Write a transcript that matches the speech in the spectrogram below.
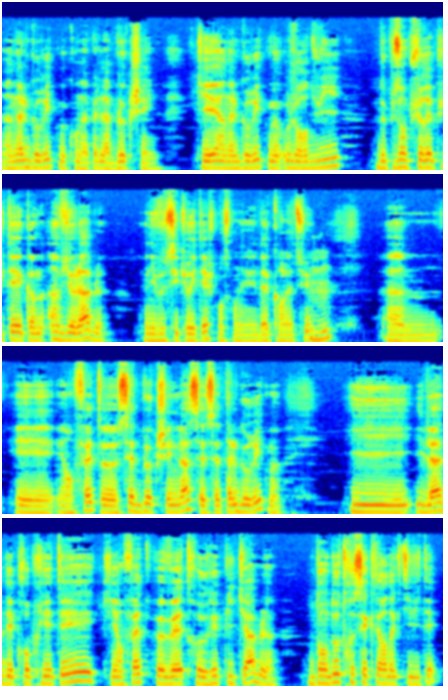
un algorithme qu'on appelle la blockchain, qui est un algorithme aujourd'hui de plus en plus réputé comme inviolable au niveau de sécurité. Je pense qu'on est d'accord là-dessus. Mhm. Euh, et, et, en fait, cette blockchain-là, c'est cet algorithme, il, il a des propriétés qui en fait peuvent être réplicables dans d'autres secteurs d'activité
